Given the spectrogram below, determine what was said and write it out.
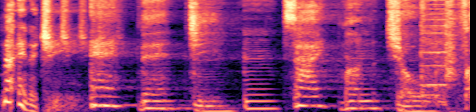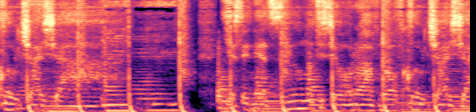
на Energy. Energy. Саймон Шоу. Включайся. Если нет сил, но ты все равно включайся.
